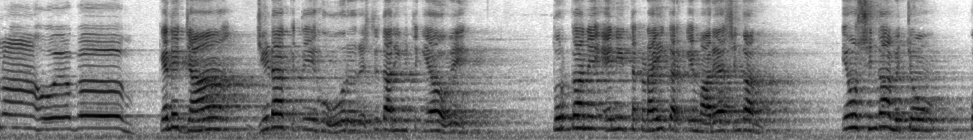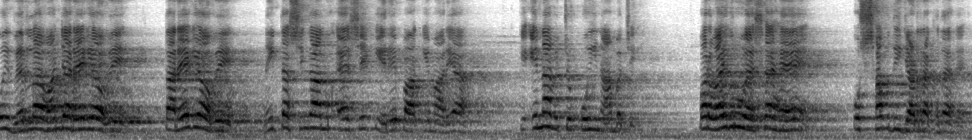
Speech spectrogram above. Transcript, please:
ਨਾ ਹੋਇਗ ਕਹਿੰਦੇ ਜਾਂ ਜਿਹੜਾ ਕਿਤੇ ਹੋਰ ਰਿਸ਼ਤੇਦਾਰੀ ਵਿੱਚ ਗਿਆ ਹੋਵੇ, ਤੁਰਕਾਂ ਨੇ ਇੰਨੀ ਤਕੜਾਈ ਕਰਕੇ ਮਾਰਿਆ ਸਿੰਘਾਂ ਨੂੰ। ਇਉਂ ਸਿੰਘਾਂ ਵਿੱਚੋਂ ਕੋਈ ਵਿਰਲਾ ਵਾਂਝਾ ਰਹਿ ਗਿਆ ਹੋਵੇ, ਤਾਂ ਰਹਿ ਗਿਆ ਹੋਵੇ, ਨਹੀਂ ਤਾਂ ਸਿੰਘਾਂ ਨੂੰ ਐਸੇ ਘੇਰੇ ਪਾ ਕੇ ਮਾਰਿਆ ਕਿ ਇਹਨਾਂ ਵਿੱਚੋਂ ਕੋਈ ਨਾ ਬਚੇ। ਪਰ ਵਾਹਿਗੁਰੂ ਐਸਾ ਹੈ, ਉਹ ਸਭ ਦੀ ਜੜ ਰੱਖਦਾ ਹੈ।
